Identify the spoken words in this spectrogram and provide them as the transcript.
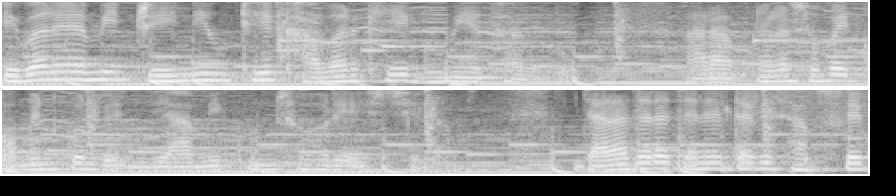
এবারে আমি ট্রেনে উঠে খাবার খেয়ে ঘুমিয়ে থাকব। আর আপনারা সবাই কমেন্ট করবেন যে আমি কোন শহরে এসেছিলাম। যারা যারা চ্যানেলটাকে সাবস্ক্রাইব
